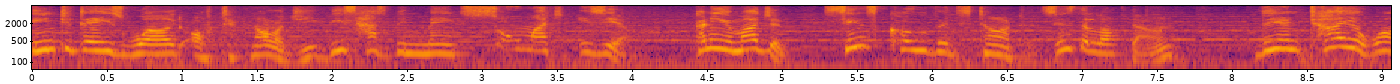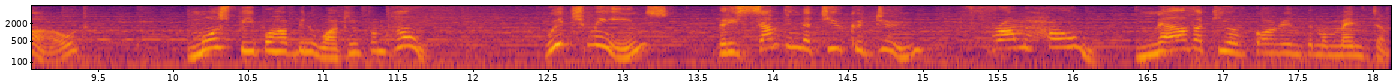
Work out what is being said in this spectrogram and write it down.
in today's world of technology, this has been made so much easier. Can you imagine? Since COVID started, since the lockdown, the entire world most people have been working from home, which means there is something that you could do from home now that you have gotten the momentum.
